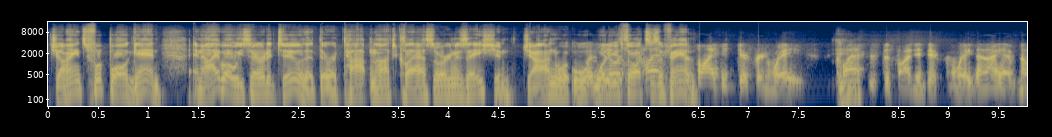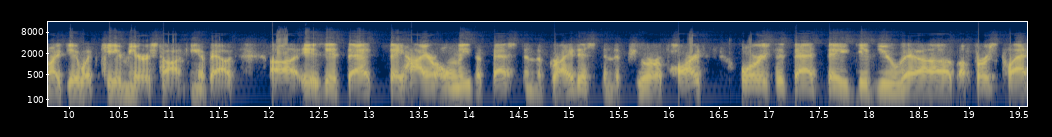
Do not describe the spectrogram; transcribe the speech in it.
Giants football again. And I've always heard it too that they're a top notch class organization. John, w- what are your thoughts as a fan? defined in different ways. Mm-hmm. Class mm-hmm. is defined in different ways. And I have no idea what Keyamir is talking about. Uh, is it that they hire only the best and the brightest and the pure of heart? Or is it that they give you a, a first class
